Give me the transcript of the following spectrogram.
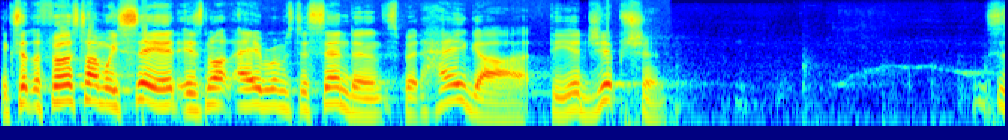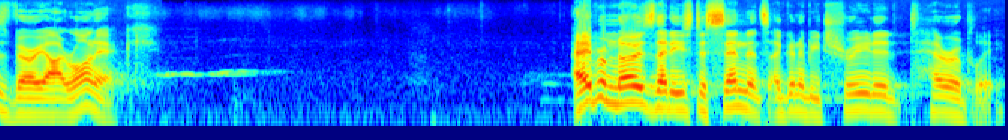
Except the first time we see it is not Abram's descendants, but Hagar, the Egyptian. This is very ironic. Abram knows that his descendants are going to be treated terribly.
